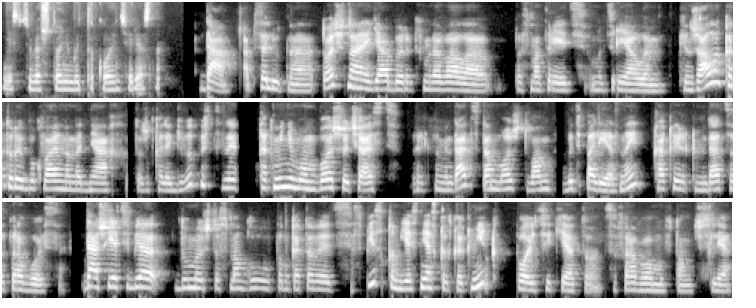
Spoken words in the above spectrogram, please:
Есть у тебя что-нибудь такое интересное? Да, абсолютно точно. Я бы рекомендовала посмотреть материалы кинжала, которые буквально на днях тоже коллеги выпустили как минимум большую часть рекомендаций там может вам быть полезной, как и рекомендация про войсы. Даш, я тебе думаю, что смогу подготовить списком. Есть несколько книг по этикету, цифровому в том числе,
